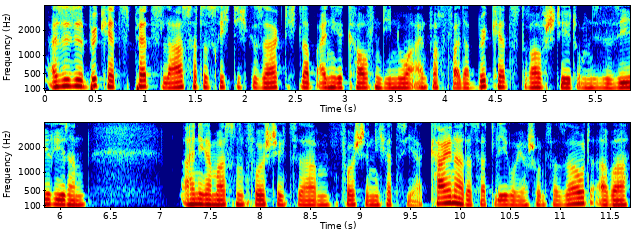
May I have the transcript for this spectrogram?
Also diese Brickheads Pets, Lars hat es richtig gesagt. Ich glaube, einige kaufen die nur einfach, weil da Brickheads draufsteht, um diese Serie dann einigermaßen vollständig zu haben. Vollständig hat sie ja keiner, das hat Lego ja schon versaut, aber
